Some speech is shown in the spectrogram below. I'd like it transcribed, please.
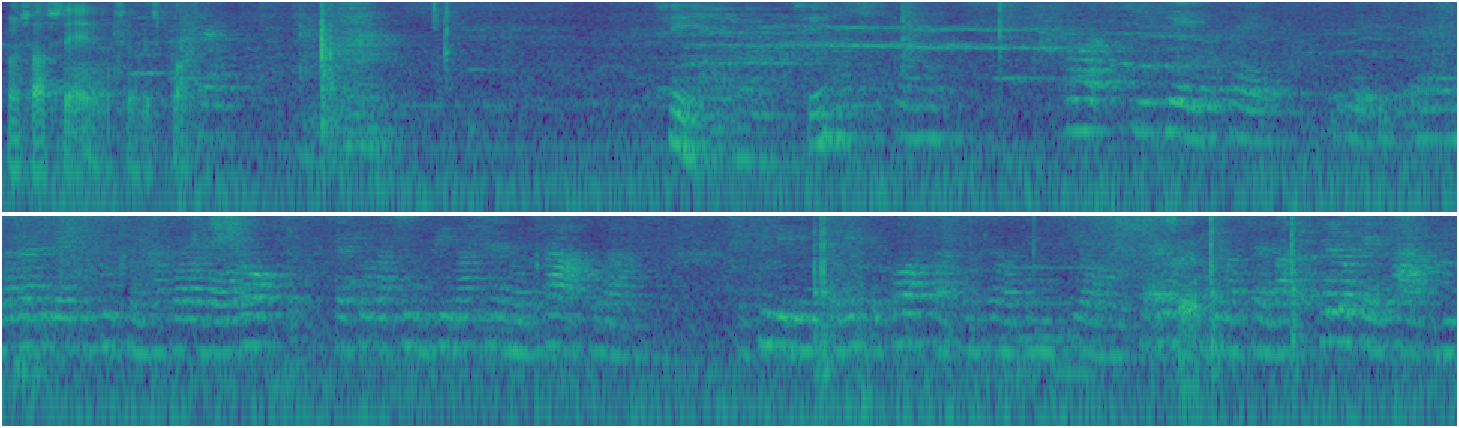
Non so se, se ho risposto. Sì, sì. ti chiedo se eh, la di Proust è un capolavoro perché una sublimazione non satura e quindi evidentemente porta a questa una tensione, cioè è una sublimazione, ma quello che di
